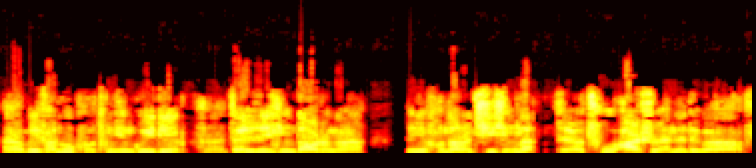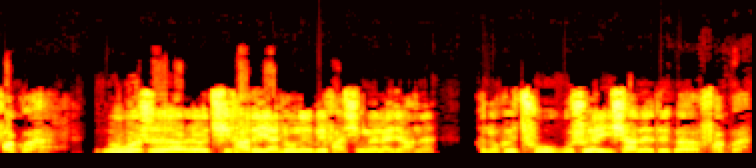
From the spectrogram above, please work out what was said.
呃，违反路口通行规定，呃，在人行道上啊、人行横道上骑行的，这要处二十元的这个罚款。如果是要其他的严重的违法行为来讲呢，可能会处五十元以下的这个罚款。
